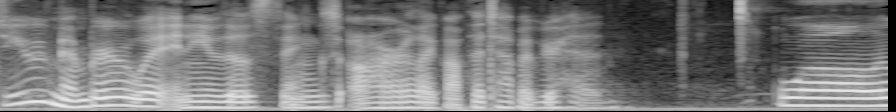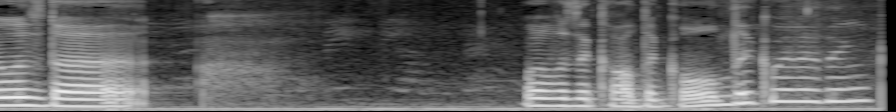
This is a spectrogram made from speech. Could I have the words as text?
Do you remember what any of those things are, like off the top of your head? Well, it was the what was it called? The gold liquid, I think.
